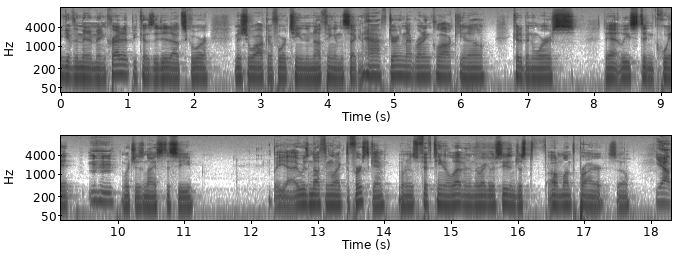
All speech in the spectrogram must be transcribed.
I give the Minutemen credit because they did outscore Mishawaka 14 to nothing in the second half during that running clock. You know, could have been worse. They at least didn't quit, hmm which is nice to see. But yeah, it was nothing like the first game when it was 15 11 in the regular season just a month prior. So, Yeah,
